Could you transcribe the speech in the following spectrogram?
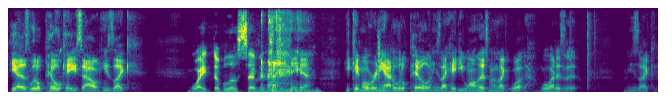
he had his little pill case out, and he's like, White 007. yeah. He came over and he had a little pill, and he's like, "Hey, do you want this?" And I was like, "What? Well, what is it?" And he's like,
